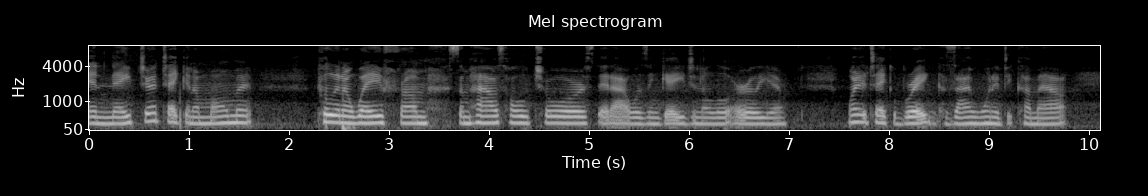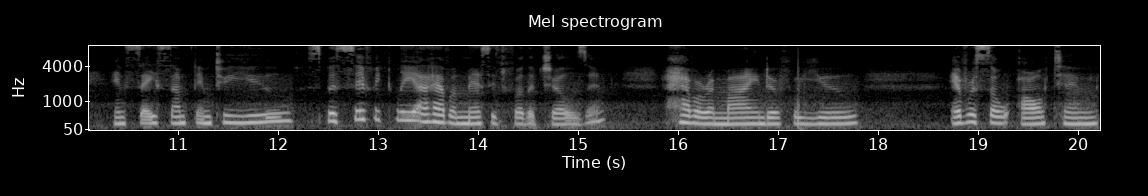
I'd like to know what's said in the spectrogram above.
nature, taking a moment, pulling away from some household chores that I was engaging a little earlier. Wanted to take a break because I wanted to come out and say something to you. Specifically, I have a message for the chosen. I have a reminder for you ever so often,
